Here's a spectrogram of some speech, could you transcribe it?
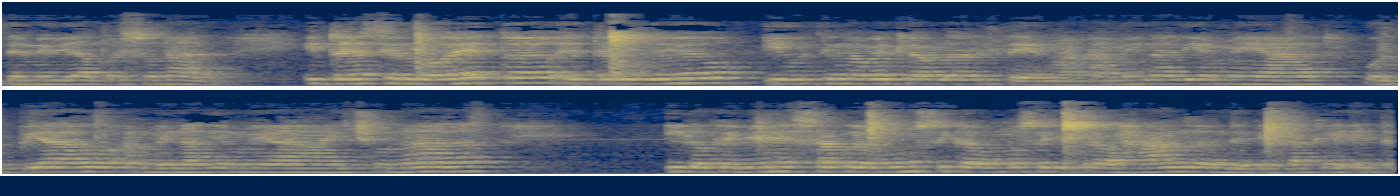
de mi vida personal. y estoy haciendo esto, este video y última vez que hablo del tema. A mí nadie me ha golpeado, a mí nadie me ha hecho nada y lo que viene es saco de música, vamos a seguir trabajando desde que, saque este,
